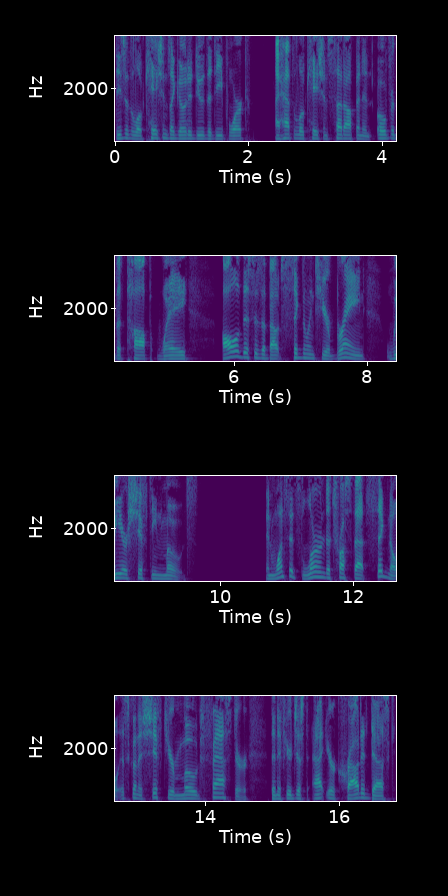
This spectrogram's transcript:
These are the locations I go to do the deep work. I have the location set up in an over the top way all of this is about signaling to your brain, we are shifting modes. And once it's learned to trust that signal, it's going to shift your mode faster than if you're just at your crowded desk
